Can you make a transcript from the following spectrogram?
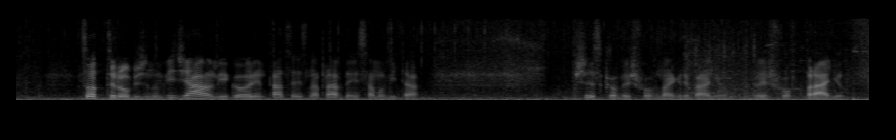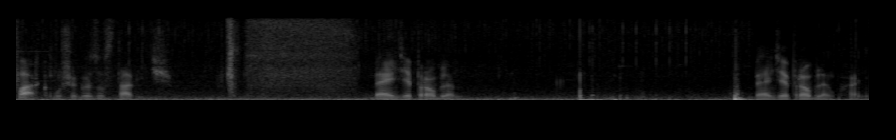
Co ty robisz? No wiedziałem, jego orientacja jest naprawdę niesamowita. Wszystko wyszło w nagrywaniu. Wyszło w praniu. Fuck, muszę go zostawić. Będzie problem. Będzie problem, kochani.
